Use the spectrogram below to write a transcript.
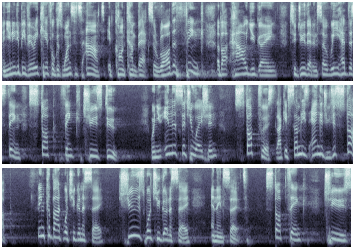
And you need to be very careful because once it's out, it can't come back. So rather think about how you're going to do that. And so we had this thing stop, think, choose, do. When you're in this situation, stop first. Like if somebody's angered you, just stop. Think about what you're going to say, choose what you're going to say, and then say it. Stop, think, choose,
